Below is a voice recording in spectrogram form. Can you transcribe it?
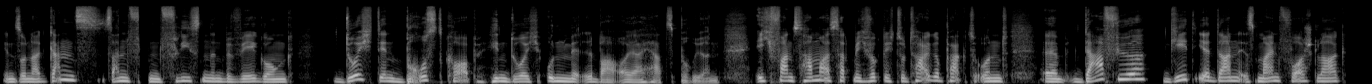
in so einer ganz sanften, fließenden Bewegung durch den Brustkorb hindurch unmittelbar euer Herz berühren. Ich fand's Hammer, es hat mich wirklich total gepackt und äh, dafür geht ihr dann, ist mein Vorschlag,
